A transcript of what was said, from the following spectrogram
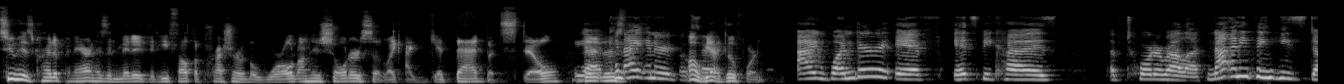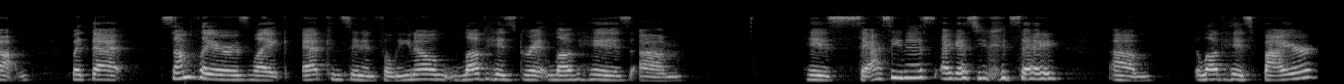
to his credit, Panarin has admitted that he felt the pressure of the world on his shoulders. So, like, I get that, but still, Yeah, there- can I enter? Oh sorry. yeah, go for it. I wonder if it's because of Tortorella. Not anything he's done, but that some players like Atkinson and Foligno love his grit, love his um his sassiness, I guess you could say. Um love his fire.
